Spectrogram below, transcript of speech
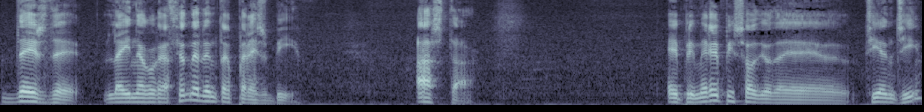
Desde la inauguración del Enterprise B hasta el primer episodio de TNG,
